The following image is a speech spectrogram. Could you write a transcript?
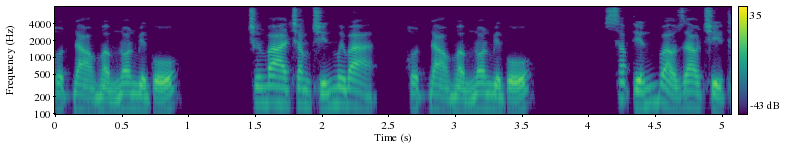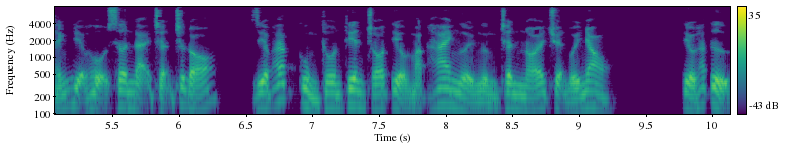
hột đào mầm non biến cố chương ba trăm chín mươi ba, hột đào mầm non biến cố. Sắp tiến vào giao trì thánh địa hộ sơn đại trận trước đó, diệp hắc cùng thôn tiên chó tiểu mặc hai người ngừng chân nói chuyện với nhau. Tiểu hắc tử,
